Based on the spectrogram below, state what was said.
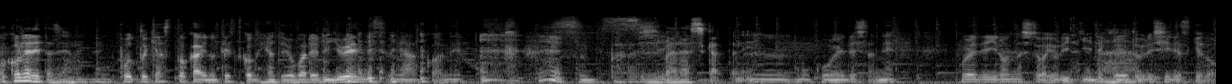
怒られたじゃん。ポッドキャスト界の徹子の部屋と呼ばれるゆえんですよね、あっこはね。素晴らしい。素晴らしかったね。うん、もう光栄でしたね。これでいろんな人がより聞いてくれると嬉しいですけど。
